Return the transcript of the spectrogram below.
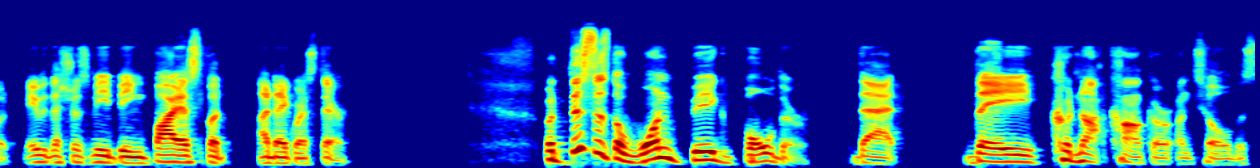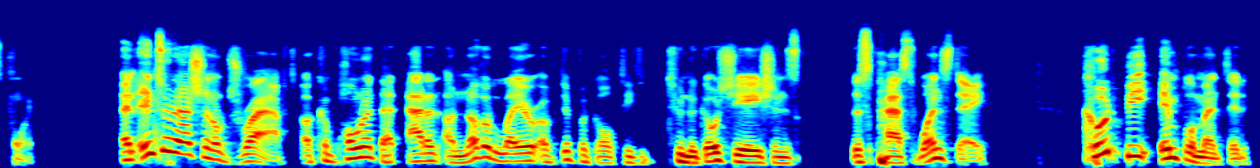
But maybe that's just me being biased, but I digress there. But this is the one big boulder that they could not conquer until this point. An international draft, a component that added another layer of difficulty to negotiations this past Wednesday, could be implemented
